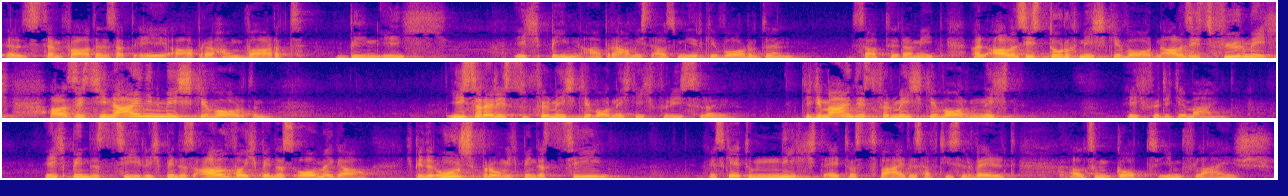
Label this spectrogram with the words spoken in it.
er ist sein Vater, er sagt, eh, Abraham ward, bin ich. Ich bin, Abraham ist aus mir geworden, sagt er damit. Weil alles ist durch mich geworden, alles ist für mich, alles ist hinein in mich geworden. Israel ist für mich geworden, nicht ich für Israel. Die Gemeinde ist für mich geworden, nicht ich für die Gemeinde. Ich bin das Ziel, ich bin das Alpha, ich bin das Omega, ich bin der Ursprung, ich bin das Ziel. Es geht um nicht etwas Zweites auf dieser Welt als um Gott im Fleisch.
